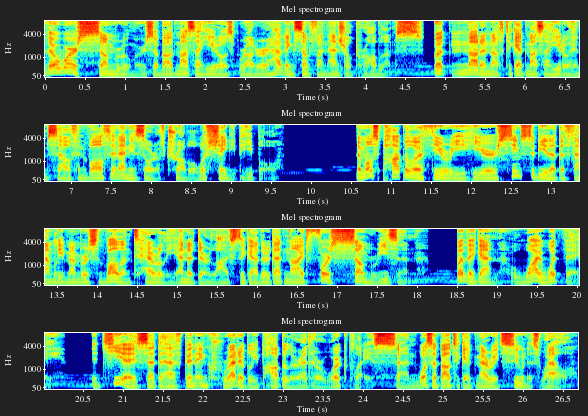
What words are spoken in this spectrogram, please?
There were some rumors about Masahiro's brother having some financial problems, but not enough to get Masahiro himself involved in any sort of trouble with shady people. The most popular theory here seems to be that the family members voluntarily ended their lives together that night for some reason. But again, why would they? Chie is said to have been incredibly popular at her workplace and was about to get married soon as well.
